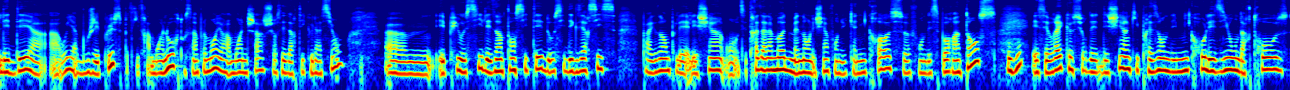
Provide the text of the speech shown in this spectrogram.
l'aider à, oui, à bouger plus, parce qu'il sera moins lourd tout simplement, il y aura moins de charge sur ses articulations. Euh, et puis aussi les intensités aussi d'exercice. Par exemple, les, chiens, c'est très à la mode maintenant, les chiens font du canicross, font des sports intenses. Mhm. Et c'est vrai que sur des, chiens qui présentent des micro-lésions d'arthrose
